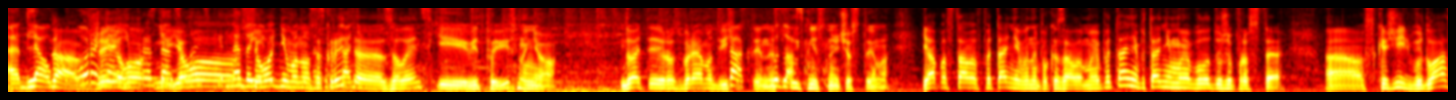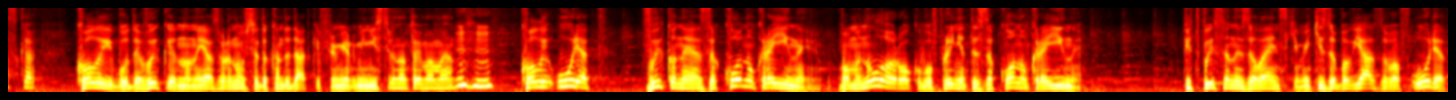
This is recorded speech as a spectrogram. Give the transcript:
е, для обговорення. вже його, і президент ні, його Зеленський не дає сьогодні воно закрите. Зеленський відповів на нього. Давайте розберемо дві Так, частини. Сутнісну частину. Я поставив питання, ви не показали моє питання. Питання моє було дуже просте. Скажіть, будь ласка, коли буде виконано? Я звернувся до кандидатки в прем'єр-міністри на той момент. Коли уряд виконає закон України, бо минулого року був прийнятий закон України, підписаний Зеленським, який зобов'язував уряд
